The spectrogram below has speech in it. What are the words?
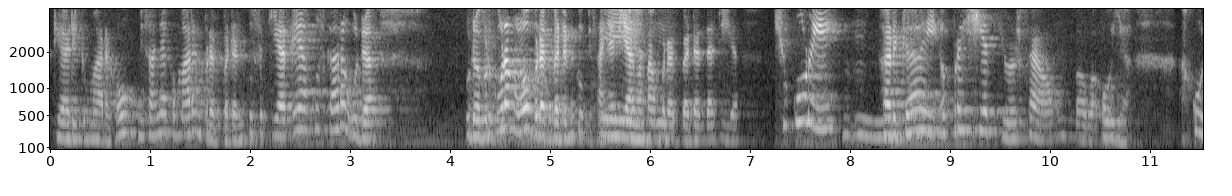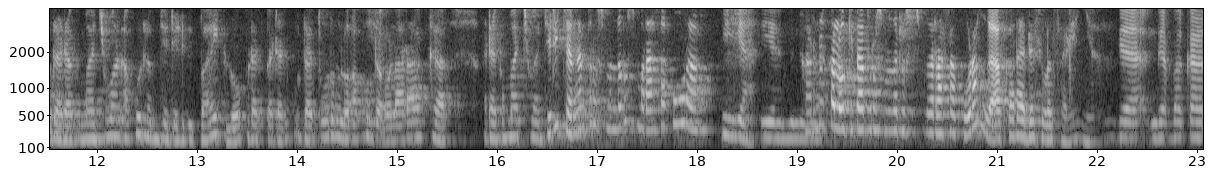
di hari kemarin? Oh, misalnya kemarin berat badanku sekian, eh aku sekarang udah udah berkurang loh berat badanku misalnya nih Iya, ya tentang iya. berat badan tadi ya. Syukuri, Mm-mm. hargai, appreciate yourself bahwa oh ya, aku udah ada kemajuan, aku udah menjadi lebih baik loh, berat badanku udah turun loh, aku udah Iya. olahraga, ada kemajuan. Jadi jangan terus-menerus merasa kurang. Iya iya benar. Karena kalau kita terus-menerus merasa kurang nggak akan ada selesainya. nggak nggak bakal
